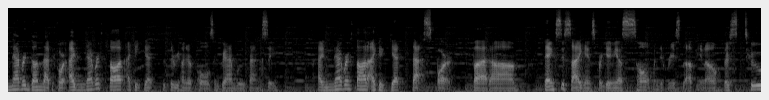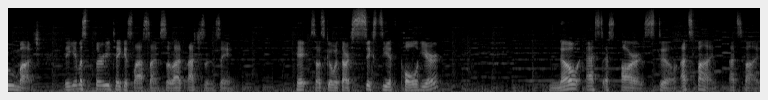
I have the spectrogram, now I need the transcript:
never done that before. I never thought I could get the 300 pulls in Granblue Fantasy. I never thought I could get that spark. But um, thanks to Cygames for giving us so many free stuff, you know? There's too much. They gave us 30 tickets last time, so that, that's just insane. Okay, so let's go with our 60th pull here. No SSRs still. That's fine. That's fine.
